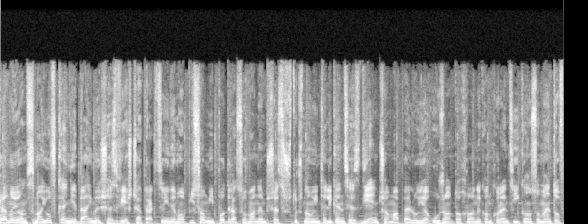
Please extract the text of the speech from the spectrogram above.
Planując majówkę nie dajmy się zwieść atrakcyjnym opisom i podrasowanym przez sztuczną inteligencję zdjęciom, apeluje Urząd Ochrony Konkurencji i Konsumentów.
